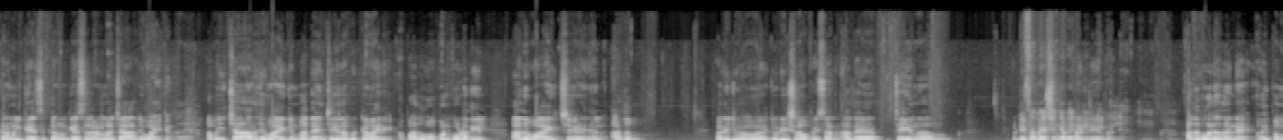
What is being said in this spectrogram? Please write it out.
ക്രിമിനൽ കേസ് ക്രിമിനൽ കേസിലാണല്ലോ ചാർജ് വായിക്കുന്നത്. അപ്പോൾ ഈ ചാർജ് വായിക്കുമ്പോൾ അദ്ദേഹം ചെയ്ത കുറ്റമായിരിക്കും. അപ്പോൾ അത് ഓപ്പൺ കോടതിയിൽ അത് വായിച്ചു കഴിഞ്ഞാൽ അതും ഒരു ജുഡീഷ്യൽ ഓഫീസർ അത് ചെയ്യുന്നതൊന്നും ഡിഫമേഷന്റെ പരിധിയിൽ വരില്ല. അതുപോലെ തന്നെ ഇപ്പം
